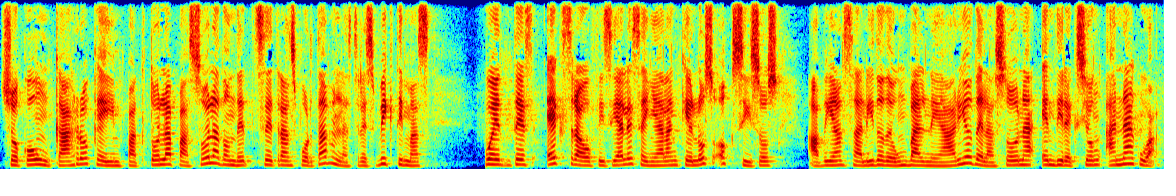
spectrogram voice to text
chocó un carro que impactó la pasola donde se transportaban las tres víctimas. Fuentes extraoficiales señalan que los oxisos habían salido de un balneario de la zona en dirección a Nagua.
